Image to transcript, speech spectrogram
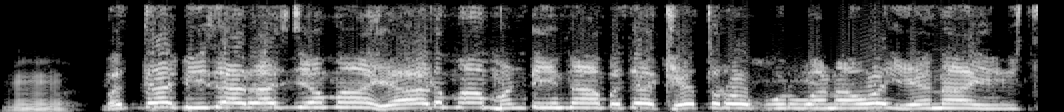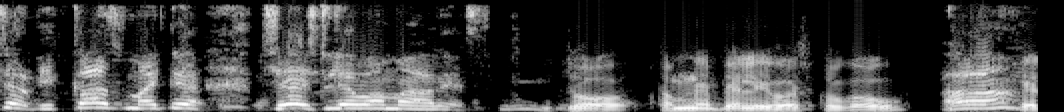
બધા બીજા રાજ્યમાં યાર્ડમાં મંડીના બધા ખેતરો પૂરવાના હોય એના વિકાસ માટે શેષ લેવામાં આવે જો તમને પેલી વસ્તુ કહું કે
